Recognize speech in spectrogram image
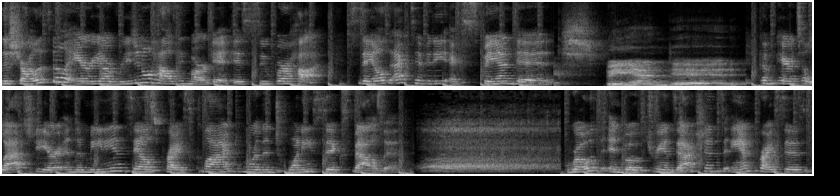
The Charlottesville area regional housing market is super hot. Sales activity expanded, expanded compared to last year and the median sales price climbed more than 26,000. Growth in both transactions and prices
